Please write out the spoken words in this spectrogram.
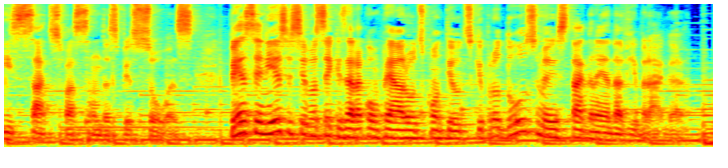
e satisfação das pessoas. Pense nisso e se você quiser acompanhar outros conteúdos que produzo, meu Instagram é Davi Braga.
